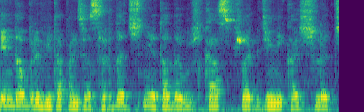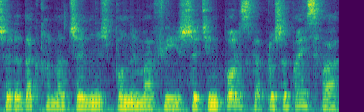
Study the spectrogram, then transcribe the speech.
Dzień dobry, witam Państwa serdecznie. Tadeusz Kasprzak, dziennikarz śledczy, redaktor naczelny Szpony Mafii Szczecin Polska. Proszę Państwa,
